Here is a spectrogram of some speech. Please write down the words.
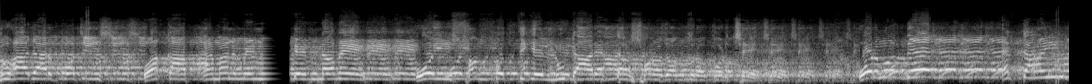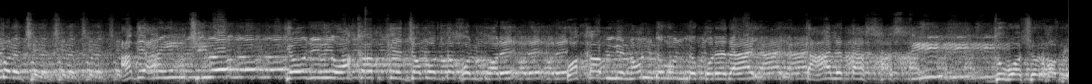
দু হাজার পঁচিশ ওয়াকাব অ্যামেন্ডমেন্টের নামে ওই সম্পত্তিকে লুটার একটা ষড়যন্ত্র করছে। ওর মধ্যে একটা আইন করেছে। আগে আইন ছিল, কেউ যদি ওয়াকাবকে জবরদখল করে ওয়াকাবলে লন্ডভন্ড করে দেয়, তাহলে তার শাস্তি দু বছর হবে।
